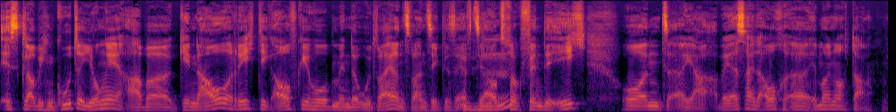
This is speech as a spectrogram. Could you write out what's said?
ist, glaube ich, ein guter Junge, aber genau richtig aufgehoben in der U23 des Mhm. FC Augsburg, finde ich. Und äh, ja, aber er ist halt auch äh, immer noch da. Ja.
